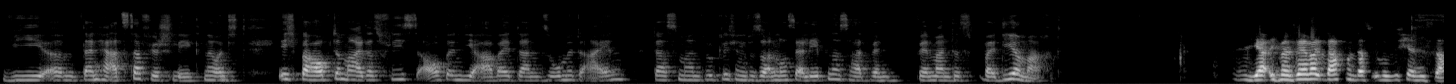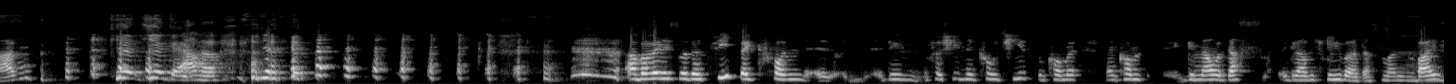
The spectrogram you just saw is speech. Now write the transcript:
wie ähm, dein Herz dafür schlägt. Ne? Und ich behaupte mal, das fließt auch in die Arbeit dann so mit ein, dass man wirklich ein besonderes Erlebnis hat, wenn, wenn man das bei dir macht. Ja, ich meine, selber darf man das über sich ja nicht sagen. Hier, hier gerne. Aber wenn ich so das Feedback von äh, den verschiedenen Coaches bekomme, dann kommt genau das, glaube ich, rüber, dass man weiß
